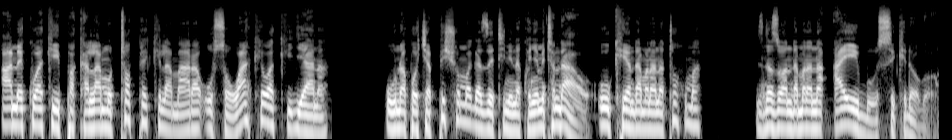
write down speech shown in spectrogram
amekuwa akiipaka Lamu tope kila mara uso wake wa kijana unapochapishwa magazetini na kwenye mitandao, ukiandamana na tuhuma zinazoandamana na aibu si kidogo.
